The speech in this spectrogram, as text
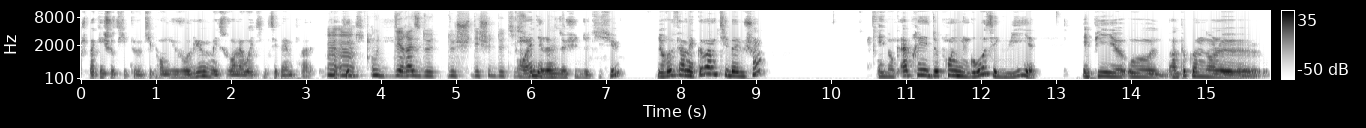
je sais pas quelque chose qui peut qui prend du volume, mais souvent la watine c'est quand même pra- Mm, mm. pratique. Ou des restes de, de ch- des chutes de tissu. Ouais, des restes de chute de tissu. De refermer comme un petit baluchon. Et donc après, de prendre une grosse aiguille. Et puis, euh, au- un peu comme dans le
